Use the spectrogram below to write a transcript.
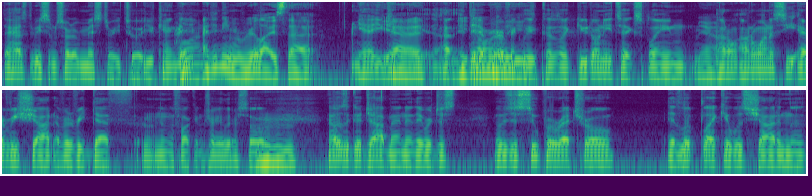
There has to be some sort of mystery to it. You can't go di- on. I didn't even realize that. yeah, you yeah, can. Uh, it did it really- perfectly because like you don't need to explain. Yeah. I don't. I don't want to see every shot of every death in the fucking trailer. So Mhm. that was a good job, man. They were just it was just super retro. It looked like it was shot in the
